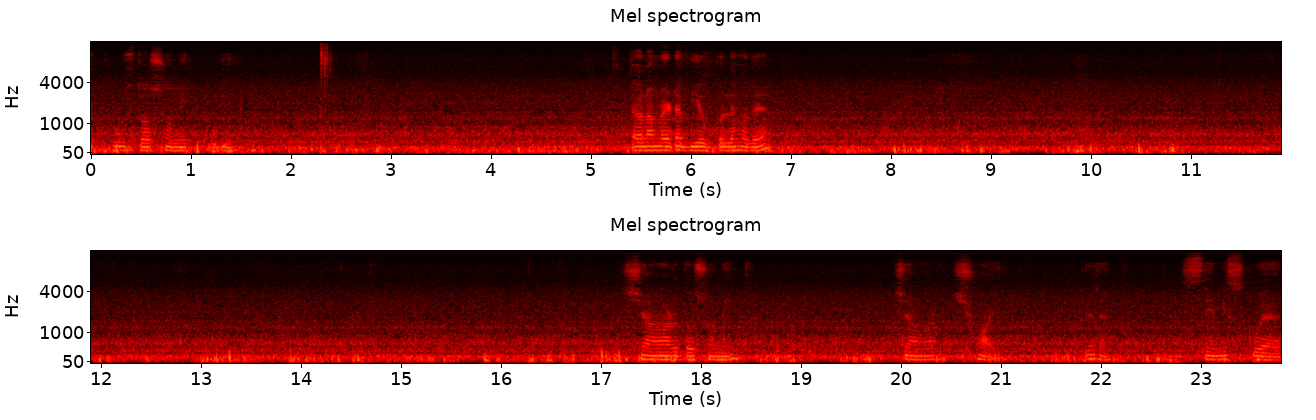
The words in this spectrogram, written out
একুশ দশমিক কুড়ি। তাহলে আমরা এটা বিয়োগ করলে হবে। চার দশমিক চার ছয়, ঠিক আছে? সেমি স্কোয়ার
